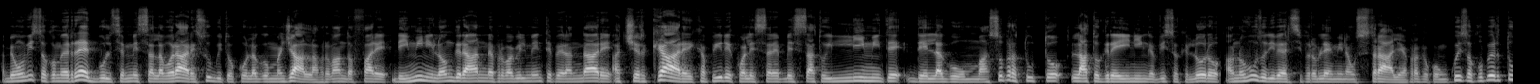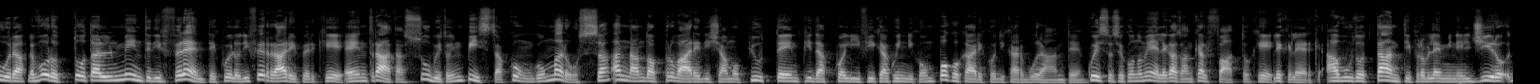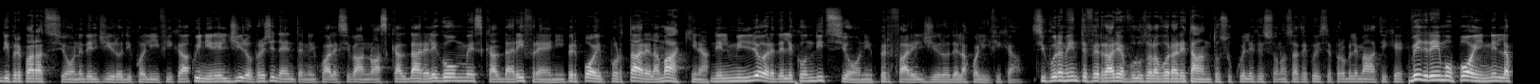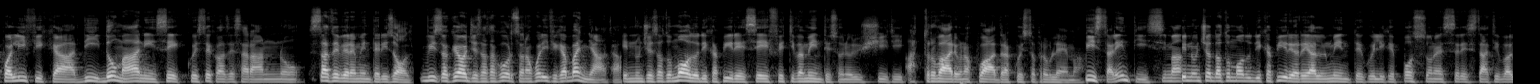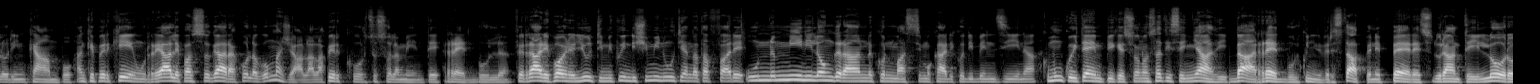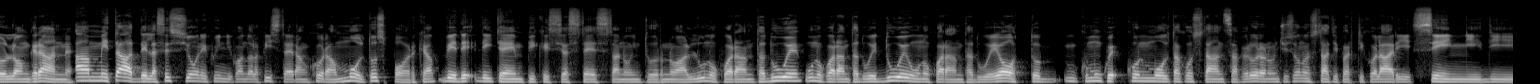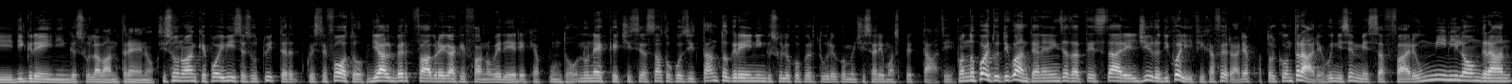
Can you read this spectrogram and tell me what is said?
Abbiamo visto come Red Bull si è messa a lavorare subito con la gomma gialla, provando a fare dei mini long run probabilmente per andare a cercare di capire quale sarebbe stato il limite della gomma soprattutto lato graining, visto che loro hanno avuto diversi problemi in Australia proprio con questa copertura, lavoro totalmente differente quello di Ferrari perché è entrata subito in pista con gomma rossa andando a provare diciamo più tempi da qualifica, quindi con poco carico di carburante. Questo secondo me è legato anche al fatto che Leclerc ha avuto tanti problemi nel giro di preparazione del giro di qualifica, quindi nel giro precedente nel quale si vanno a scaldare le gomme, scaldare i freni per poi portare la macchina nel migliore delle condizioni per fare il giro della qualifica. Sicuramente Ferrari ha voluto lavorare tanto su quelle che sono state queste problematiche. Vedremo poi nella qualifica di domani se queste cose saranno state veramente risolte. Visto che oggi è stata corsa una qualifica bagnata e non c'è stato modo di capire se effettivamente sono riusciti a trovare una quadra a questo problema. Pista lentissima e non ci ha dato modo di capire realmente quelli che possono essere stati i valori in campo, anche perché un reale passo gara con la gomma gialla l'ha percorso solamente Red Bull. Ferrari poi negli ultimi 15 minuti è andata a fare un mini long run con massimo massimo carico di benzina. Comunque i tempi che sono stati segnati da Red Bull, quindi Verstappen e Perez durante il loro long run a metà della sessione, quindi quando la pista era ancora molto sporca, vede dei tempi che si assestano intorno all'1.42, 1.42.2, 1.42.8, comunque con molta costanza. Per ora non ci sono stati particolari segni di, di graining sull'avantreno. Si sono anche poi viste su Twitter queste foto di Albert Fabrega che fanno vedere che appunto non è che ci sia stato così tanto graining sulle coperture come ci saremmo aspettati. Quando poi tutti quanti hanno iniziato a testare il giro di qualifica, Ferrari ha fatto il contrario, quindi si è messa a fare un mini long run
